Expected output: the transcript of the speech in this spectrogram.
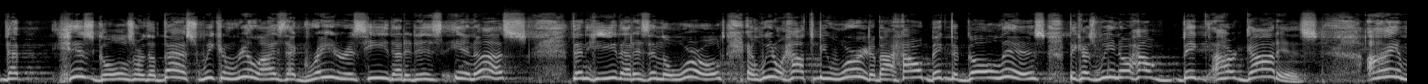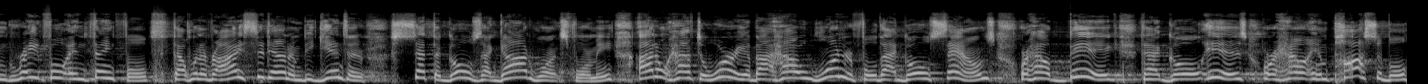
that his goals are the best, we can realize that greater is he that it is in us than he that is in the world. And we don't have to be worried about how big the goal is because we know how big our God is. I am grateful and thankful that whenever I sit down and begin to set the goals that God wants for me, I don't have to worry about how wonderful that goal sounds or how big that goal is or how impossible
